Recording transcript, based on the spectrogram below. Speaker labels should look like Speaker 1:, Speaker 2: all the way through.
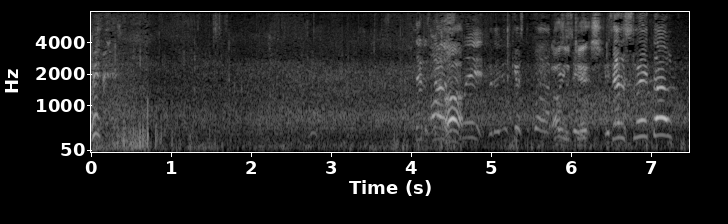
Speaker 1: That ah. is not
Speaker 2: Oh.
Speaker 1: a slant.
Speaker 2: That was a catch.
Speaker 1: Is that a slant though?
